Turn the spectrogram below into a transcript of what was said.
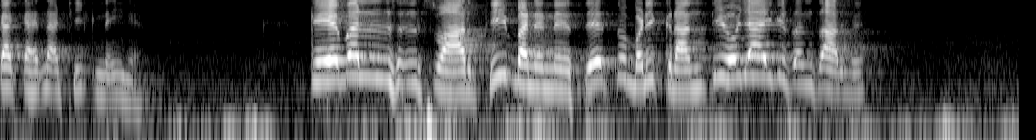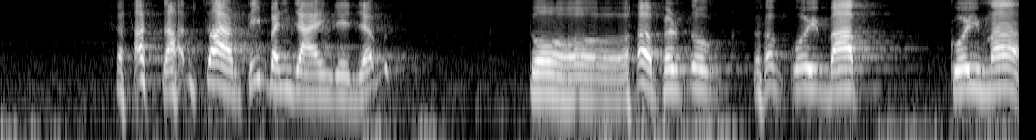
का कहना ठीक नहीं है। केवल स्वार्थी बनने से तो बड़ी क्रांति हो जाएगी संसार में। सब स्वार्थी बन जाएँगे जब तो फिर तो कोई बाप, कोई माँ,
